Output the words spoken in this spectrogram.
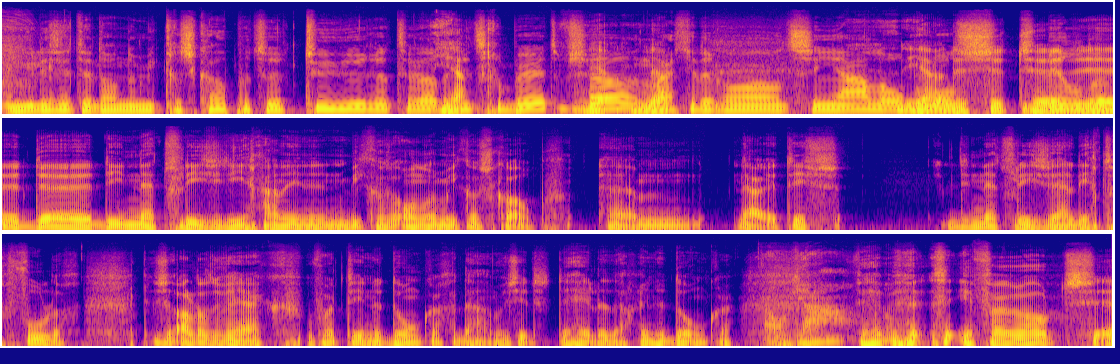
En jullie zitten dan de microscopen te turen terwijl er iets gebeurt of zo? Ja, nou, Laat je er gewoon wat signalen op ja, los, dus het, de, de, die netvliezen die gaan in een micro, onder een microscoop. Um, nou, het is die netvliezen zijn lichtgevoelig. Dus al het werk wordt in het donker gedaan. We zitten de hele dag in het donker. Oh ja? We hebben infrarood uh,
